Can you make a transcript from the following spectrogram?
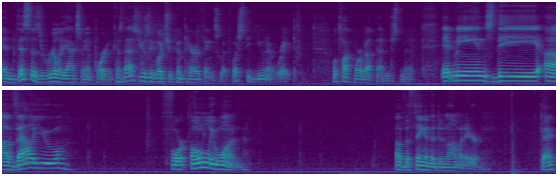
And this is really actually important because that's usually what you compare things with. What's the unit rate? We'll talk more about that in just a minute. It means the uh, value for only one of the thing in the denominator. Okay?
